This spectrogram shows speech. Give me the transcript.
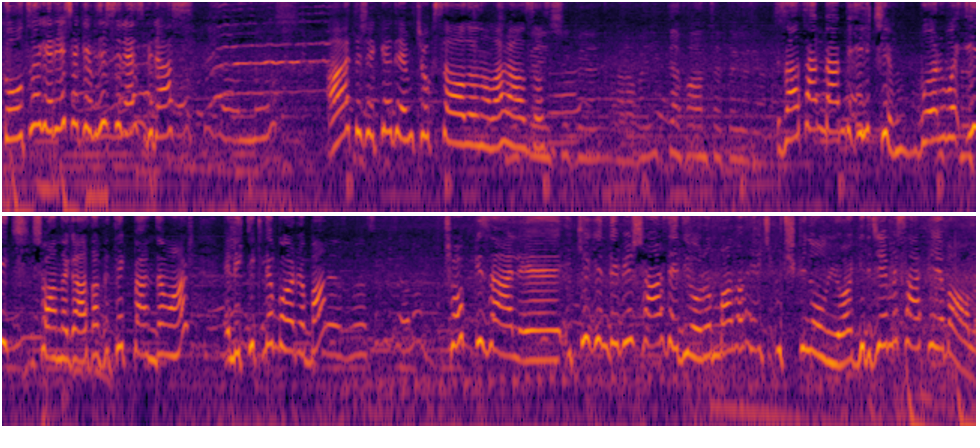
Koltuğu geriye çekebilirsiniz biraz. Aa, teşekkür ederim. Çok sağ olun. Allah razı olsun. Değişik bir arabayı ilk defa Antep'te görüyoruz. Zaten ben bir ilkim. Bu araba ilk şu anda Gaziantep'te tek bende var. Elektrikli bu araba. Çok güzel. Ee, iki günde bir şarj ediyorum. Bazen hiç üç gün oluyor. Gideceğim mesafeye bağlı.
